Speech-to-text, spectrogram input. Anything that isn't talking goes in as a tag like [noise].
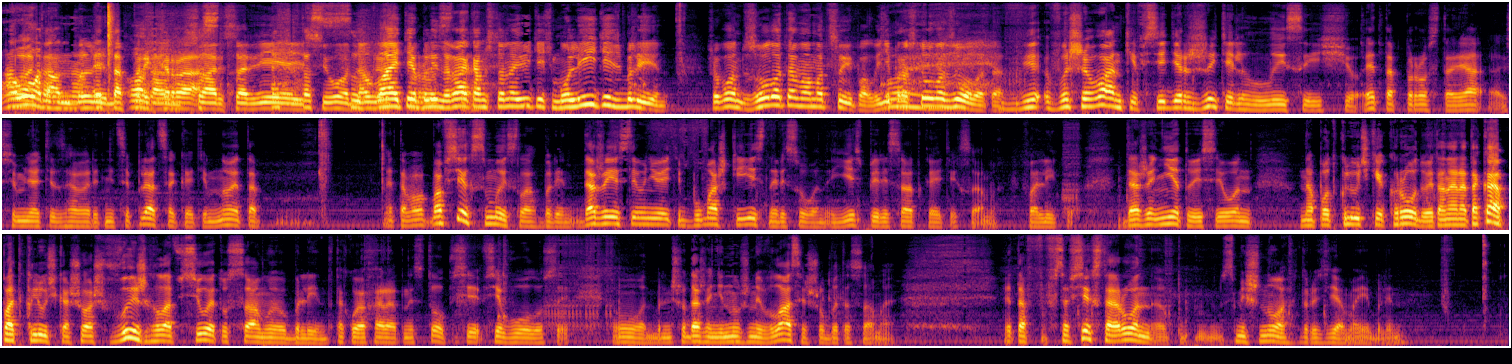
он, блин, это вот он, прекрасно. царь царей, Это все. супер Давайте, блин, просто. раком становитесь, молитесь, блин, чтобы он золото вам отсыпал, и не Ой. простого золота. В вышиванке вседержитель лысый еще. Это просто, я, отец говорит, не цепляться к этим, но это, это во, во всех смыслах, блин. Даже если у нее эти бумажки есть нарисованы, есть пересадка этих самых фолликул. Даже нету, если он на подключке к роду. Это, наверное, такая подключка, что аж выжгла всю эту самую, блин, такой ахаратный столб, все, все волосы. Вот, блин, что даже не нужны власы, чтобы это самое. Это со всех сторон э, смешно, друзья мои, блин.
